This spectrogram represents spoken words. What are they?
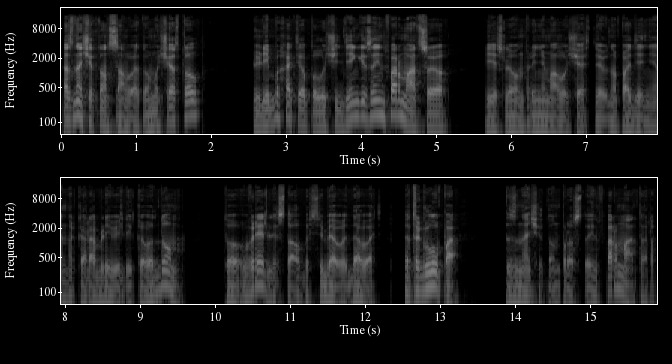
а значит, он сам в этом участвовал, либо хотел получить деньги за информацию. Если он принимал участие в нападении на корабли Великого дома, то вряд ли стал бы себя выдавать. Это глупо. Значит, он просто информатор.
